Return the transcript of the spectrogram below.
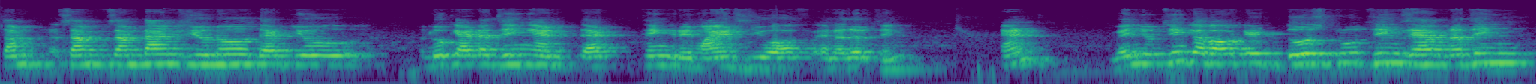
Some, some, sometimes you know that you look at a thing and that thing reminds you of another thing. And when you think about it, those two things have nothing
